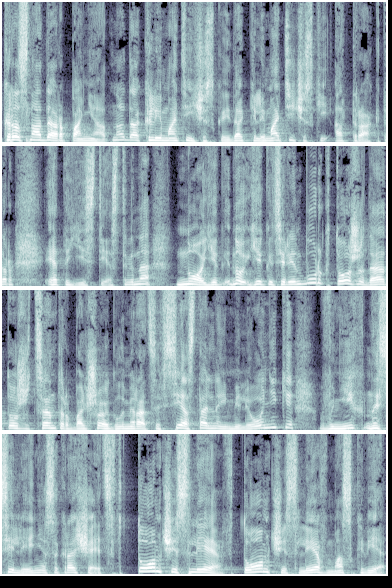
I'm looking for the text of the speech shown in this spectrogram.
Краснодар, понятно, да, климатический, да, климатический аттрактор – это естественно, но ну, Екатеринбург тоже, да, тоже центр большой агломерации. Все остальные миллионники, в них население сокращается, в том числе, в том числе в Москве.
